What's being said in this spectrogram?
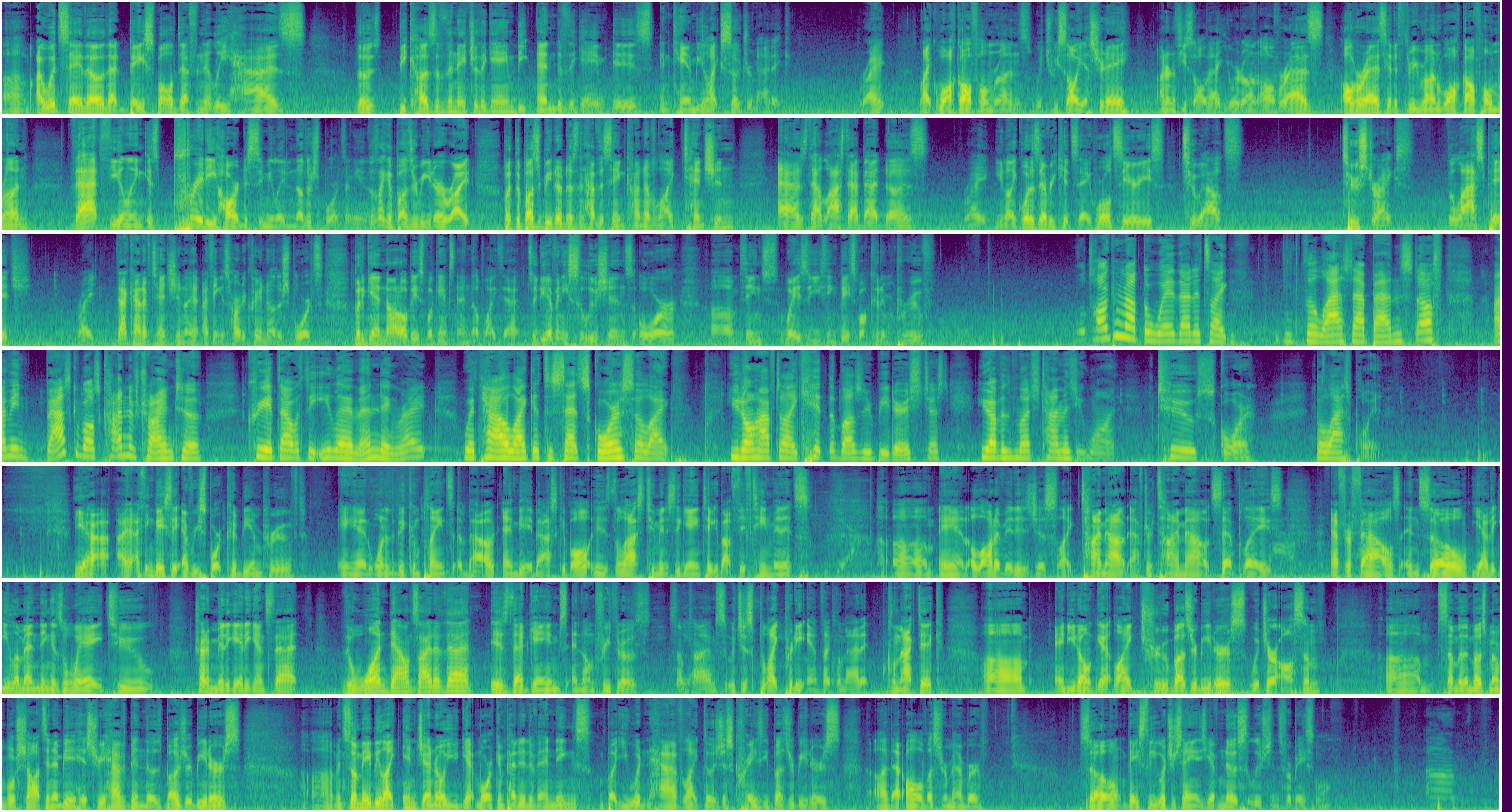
Um, I would say though that baseball definitely has those because of the nature of the game. The end of the game is and can be like so dramatic, right? Like walk off home runs, which we saw yesterday. I don't know if you saw that. Yordan Alvarez. Alvarez hit a three run walk off home run. That feeling is pretty hard to simulate in other sports. I mean, there's like a buzzer beater, right? But the buzzer beater doesn't have the same kind of like tension as that last at bat does, right? You know, like what does every kid say? World Series, two outs, two strikes, the last pitch, right? That kind of tension, I, I, think, is hard to create in other sports. But again, not all baseball games end up like that. So, do you have any solutions or um, things, ways that you think baseball could improve? Well, talking about the way that it's like the last at bat and stuff, I mean, basketball's kind of trying to create that with the Elam ending, right? With how like it's a set score, so like you don't have to like hit the buzzer beater. It's just you have as much time as you want to score the last point. Yeah, I, I think basically every sport could be improved. And one of the big complaints about NBA basketball is the last two minutes of the game take about 15 minutes. Um, and a lot of it is just like timeout after timeout, set plays after fouls. And so, yeah, the Elam ending is a way to try to mitigate against that. The one downside of that is that games end on free throws sometimes, which is like pretty anticlimactic. Climactic, um, and you don't get like true buzzer beaters, which are awesome. Um, some of the most memorable shots in NBA history have been those buzzer beaters. Um, and so maybe like in general you get more competitive endings, but you wouldn't have like those just crazy buzzer beaters uh, that all of us remember. So basically, what you're saying is you have no solutions for baseball. Um,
